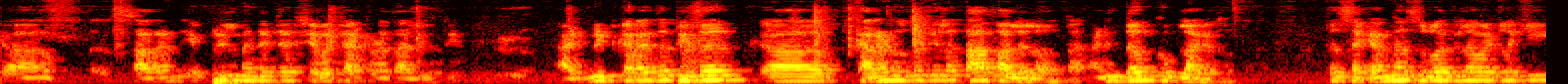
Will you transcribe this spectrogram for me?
साधारण एप्रिल महिन्याच्या शेवटच्या आठवड्यात आली होती ऍडमिट करायचं तिचं कारण होतं तिला ताप आलेला होता आणि दम खूप लागत होता तर सगळ्यांना सुरुवातीला वाटलं की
